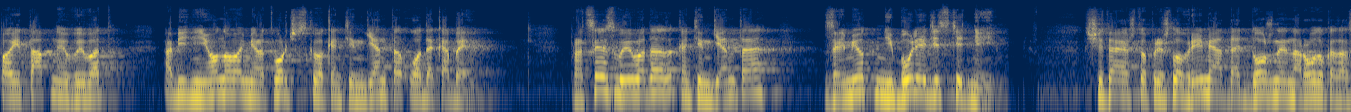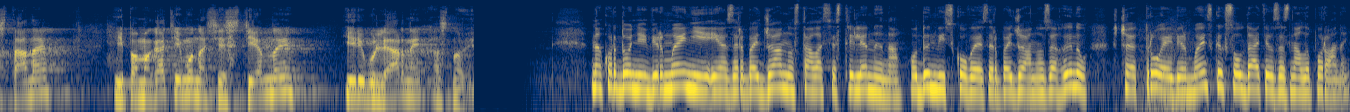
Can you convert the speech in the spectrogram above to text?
поэтапный вывод Объединенного миротворческого контингента ОДКБ. Процесс вывода контингента займет не более 10 дней. Считаю, что пришло время отдать должное народу Казахстана и помогать ему на системной и регулярной основе. На кордоні Вірменії і Азербайджану сталася стрілянина. Один військовий Азербайджану загинув. Ще троє вірменських солдатів зазнали поранень.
